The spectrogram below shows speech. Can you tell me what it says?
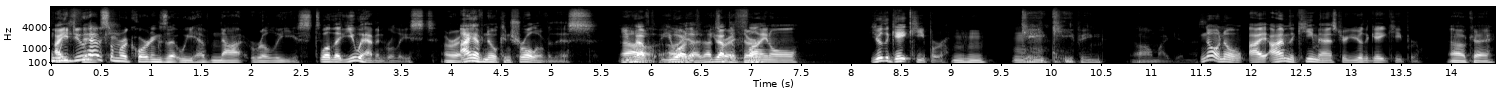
I do have some recordings that we have not released. Well, that you haven't released. All right. I have no control over this. You have Oh, you oh, are yeah, the you have right the there. final. You're the gatekeeper. mm-hmm. Mhm. Gatekeeping. Oh my goodness. No, no, I I'm the keymaster. You're the gatekeeper. Okay.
